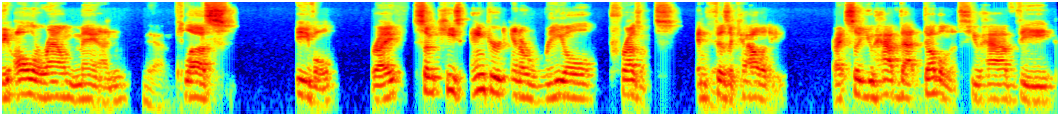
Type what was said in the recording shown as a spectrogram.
the all around man. Yeah. Plus evil, right? So he's anchored in a real presence and yeah. physicality, right? So you have that doubleness. You have the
